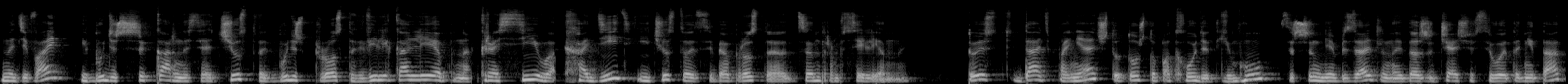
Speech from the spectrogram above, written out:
надевай и будешь шикарно себя чувствовать, будешь просто великолепно, красиво ходить и чувствовать себя просто центром вселенной. То есть дать понять, что то, что подходит ему, совершенно не обязательно, и даже чаще всего это не так,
